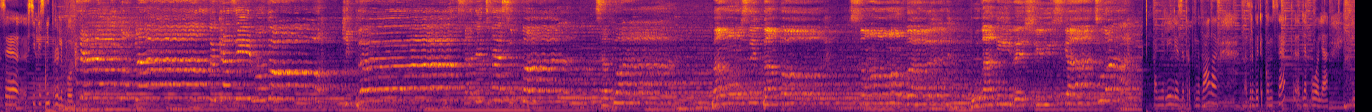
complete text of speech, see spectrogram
це всі пісні про любов. qui par monstre et par vol pour arriver jusqu'à toi. Пані Лілія запропонувала зробити концерт для поля. І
